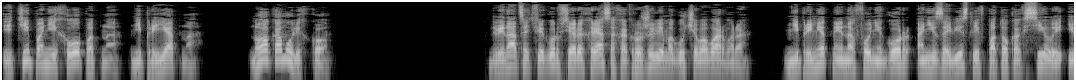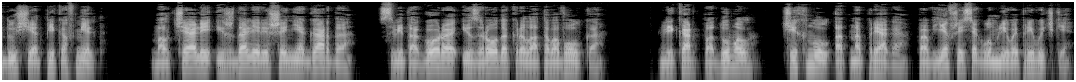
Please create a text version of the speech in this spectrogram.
Идти по ней хлопотно, неприятно. Ну а кому легко? Двенадцать фигур в серых рясах окружили могучего варвара. Неприметные на фоне гор, они зависли в потоках силы, идущей от пиков Мельт. Молчали и ждали решения Гарда, Святогора из рода крылатого волка. Викард подумал, чихнул от напряга, повъевшейся глумливой привычки.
